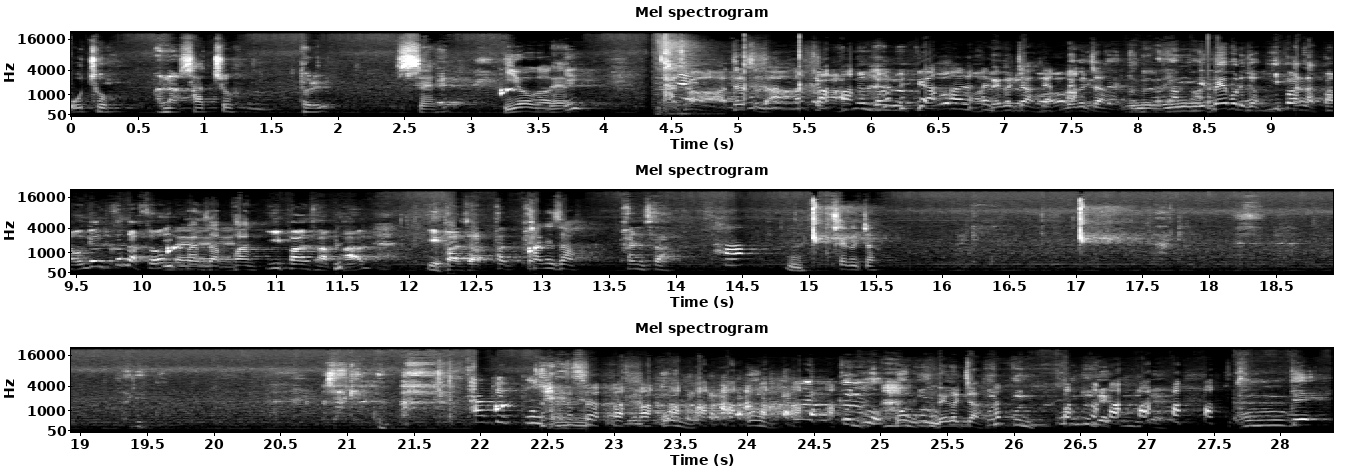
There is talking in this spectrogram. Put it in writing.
5초. 하나. 4초. 둘. 셋. 이어가기. 다섯. 들었습니다. 한명 걸렸고. 네 글자. 네 글자. 이제 빼버리죠. 이판 사판 언제 끝났어? 이판 사판. 이판 사판. 이판 사판. 판사. 판사. 사. 세 글자. 사기꾼. 꾼. 네 글자. 군, 군도 돼, 군도 돼. 군계.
